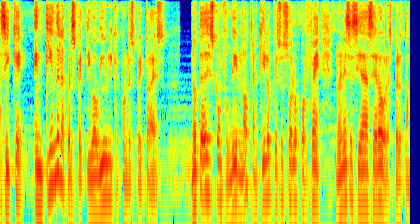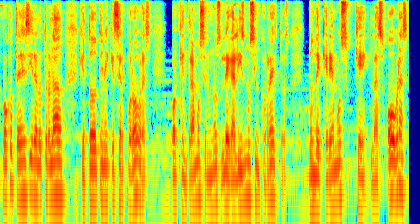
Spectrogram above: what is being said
Así que entiende la perspectiva bíblica con respecto a eso. No te dejes confundir, ¿no? Tranquilo que eso es solo por fe. No hay necesidad de hacer obras, pero tampoco te dejes ir al otro lado que todo tiene que ser por obras, porque entramos en unos legalismos incorrectos, donde queremos que las obras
